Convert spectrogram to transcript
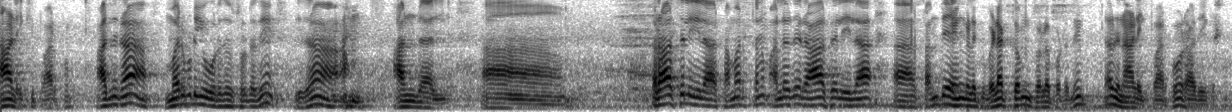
நாளைக்கு பார்ப்போம். அதுதான் மறுபடியும் ஒரு இதை சொல்கிறது இதுதான் அந்த ராசலீலா சமர்த்தனம் அல்லது ராசலீலா சந்தேகங்களுக்கு விளக்கம் சொல்லப்பட்டது. அது நாளைக்கு பார்ப்போம். ராதேகிருஷ்ணன்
